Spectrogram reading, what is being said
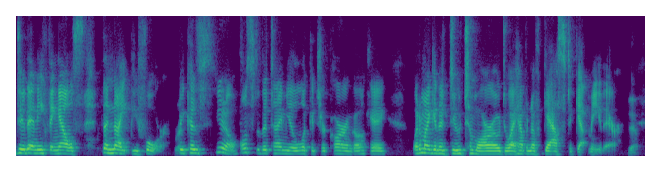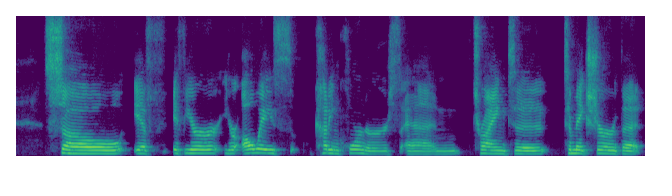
did anything else the night before. Right. because you know most of the time you look at your car and go okay what am i going to do tomorrow? Do i have enough gas to get me there? Yeah. So if if you're you're always cutting corners and trying to to make sure that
